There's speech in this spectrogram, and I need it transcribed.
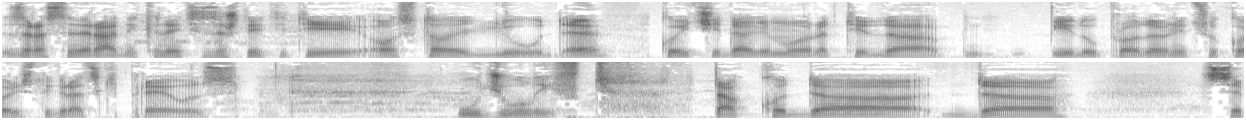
zdravstvene radnike, neće zaštititi ostale ljude koji će dalje morati da idu u prodavnicu, koriste gradski prevoz, uđu u lift. Tako da, da se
